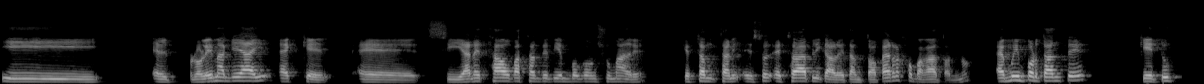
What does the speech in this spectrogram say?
Y el problema que hay es que eh, si han estado bastante tiempo con su madre, que esto, esto, es aplicable tanto a perros como a gatos, ¿no? Es muy importante que tú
